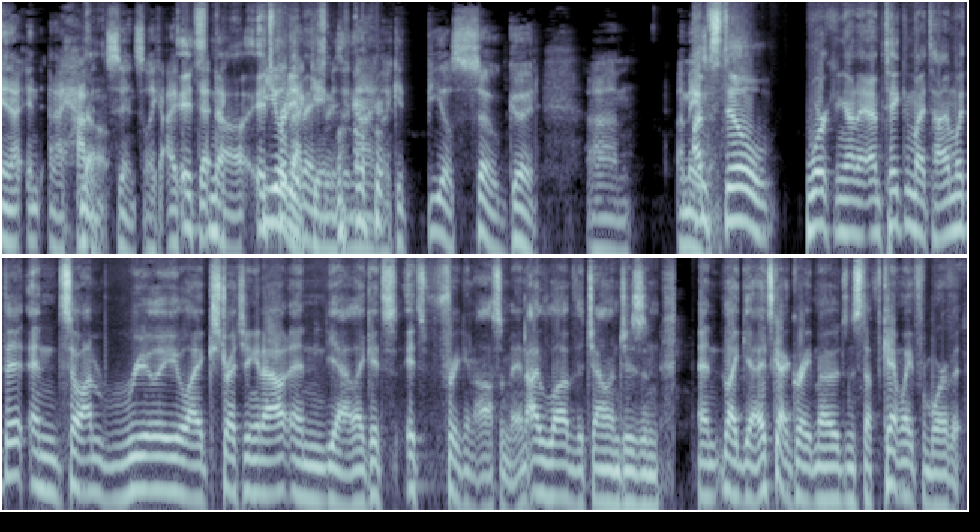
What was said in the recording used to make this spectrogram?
And I, and, and I haven't No. since. Like I, It's that, no, I it's feel that amazing. game is a nine. Like it feels so good. Um, amazing. I'm still working on it. I'm taking my time with it, and so I'm really like stretching it out. And yeah, like it's it's freaking awesome, man. I love the challenges and and like yeah, it's got great modes and stuff. Can't wait for more of it.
